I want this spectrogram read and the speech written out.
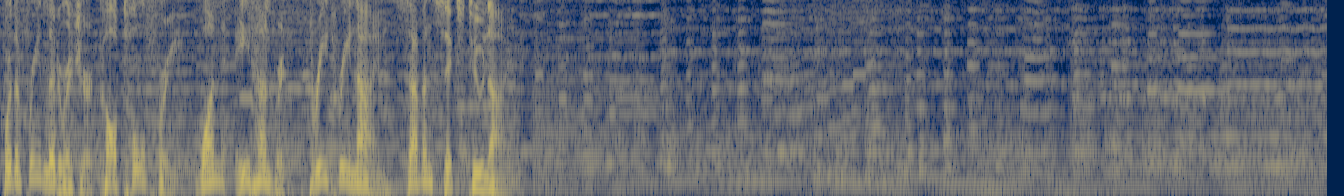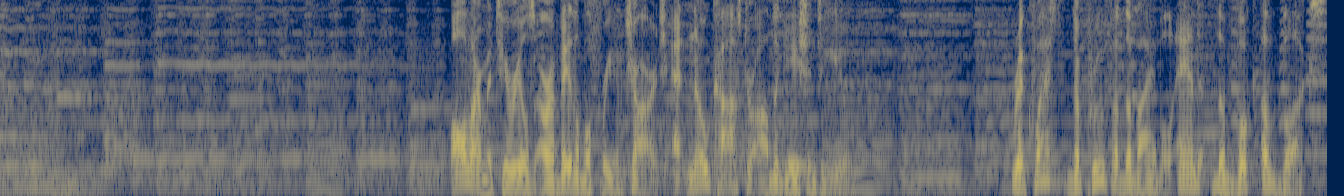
For the free literature, call toll free 1 800 339 7629. Our materials are available free of charge at no cost or obligation to you. Request the proof of the Bible and the Book of Books.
